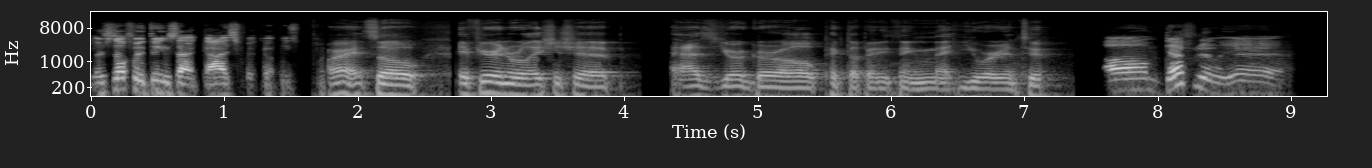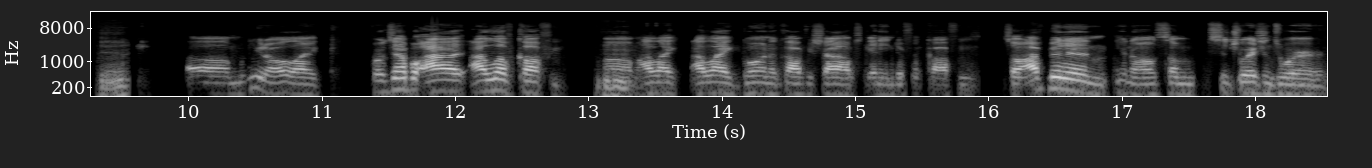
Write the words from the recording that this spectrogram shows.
there's definitely things that guys pick up. all right. So if you're in a relationship, has your girl picked up anything that you were into? Um, definitely, yeah. Yeah. Um, you know, like for example, I I love coffee. Mhm. Um, I like I like going to coffee shops, getting different coffees. So I've been in you know some situations where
